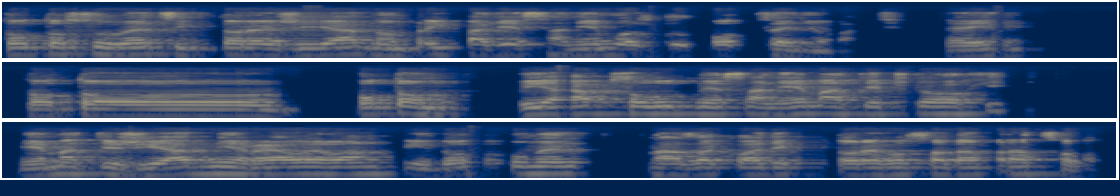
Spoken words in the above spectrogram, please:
toto sú veci, ktoré v žiadnom prípade sa nemôžu podceňovať. Hej. Toto, potom vy absolútne sa nemáte čoho chytiť. Nemáte žiadny relevantný dokument, na základe ktorého sa dá pracovať.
